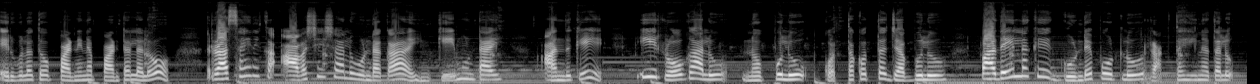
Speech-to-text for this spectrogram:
ఎరువులతో పండిన పంటలలో రసాయనిక అవశేషాలు ఉండక ఇంకేముంటాయి? అందుకే ఈ రోగాలు నొప్పులు కొత్త కొత్త జబ్బులు పదేళ్ళకే గుండెపోట్లు రక్తహీనతలు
